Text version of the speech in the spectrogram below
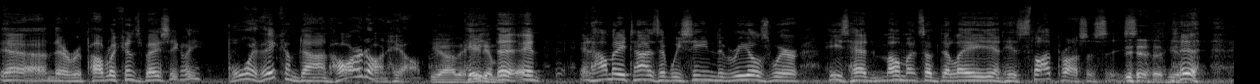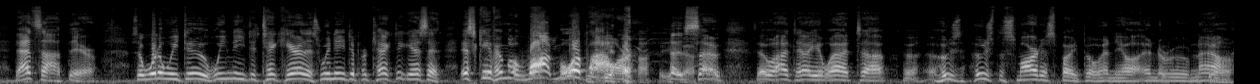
uh, and they're Republicans basically, boy, they come down hard on him. Yeah, they hate him. and, and how many times have we seen the reels where he's had moments of delay in his thought processes? That's out there. So what do we do? We need to take care of this. We need to protect against this. Let's give him a lot more power. Yeah, yeah. so, so I tell you what, uh, who's who's the smartest people in the in the room now?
